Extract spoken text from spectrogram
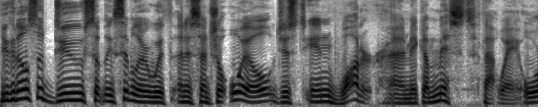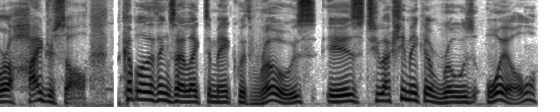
You can also do something similar with an essential oil just in water and make a mist that way or a hydrosol. A couple other things I like to make with rose is to actually make a rose oil,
